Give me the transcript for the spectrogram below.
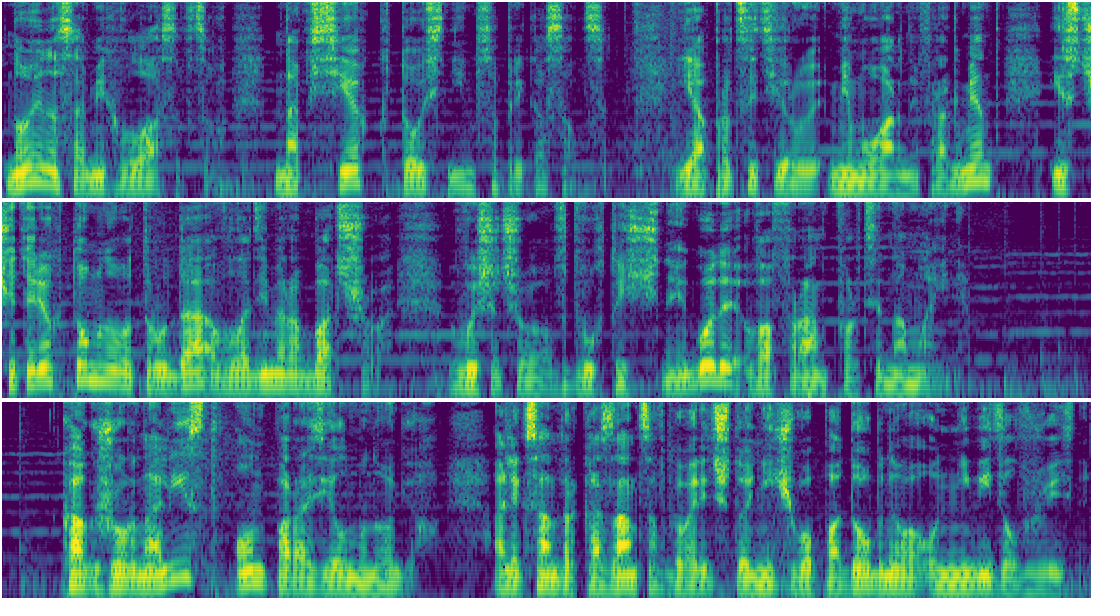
но и на самих власовцев, на всех, кто с ним соприкасался. Я процитирую мемуарный фрагмент из четырехтомного труда Владимира Батшева, вышедшего в 2000-е годы во Франкфурте на Майне. Как журналист он поразил многих. Александр Казанцев говорит, что ничего подобного он не видел в жизни.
